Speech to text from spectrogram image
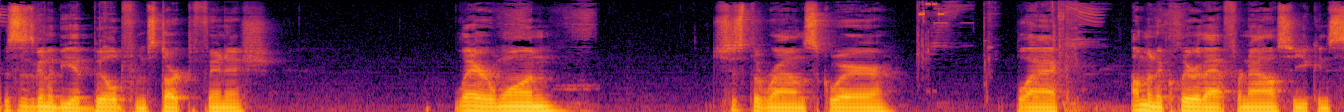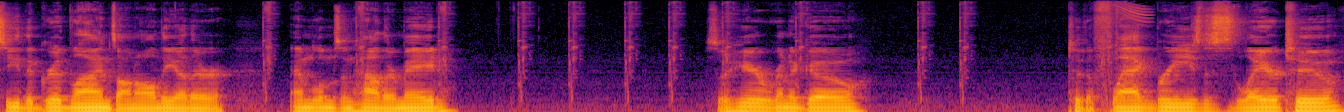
This is going to be a build from start to finish. Layer 1, just the round square, black. I'm going to clear that for now so you can see the grid lines on all the other emblems and how they're made. So here we're going to go to the flag breeze. This is layer 2.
